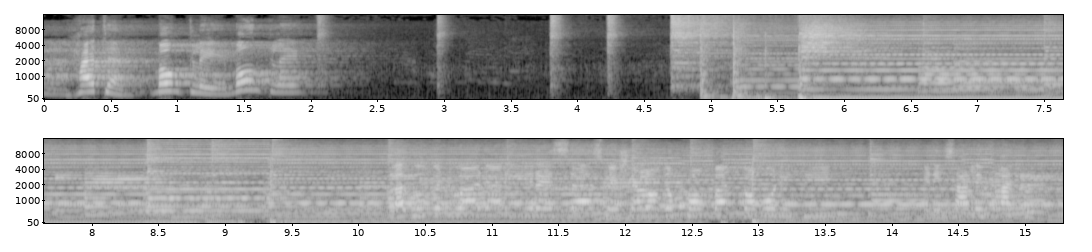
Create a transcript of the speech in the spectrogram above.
Manhattan, Moncler, Moncler. Lagu kedua dari Reza spesial untuk Combat Community. Ini Salif lagi.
